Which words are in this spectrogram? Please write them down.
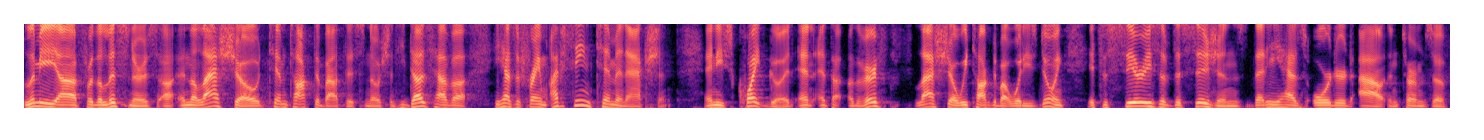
let me uh, for the listeners uh, in the last show, Tim talked about this notion. He does have a he has a frame. I've seen Tim in action, and he's quite good. And at the, the, very last show, we talked about what he's doing. It's a series of decisions that he has ordered out in terms of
